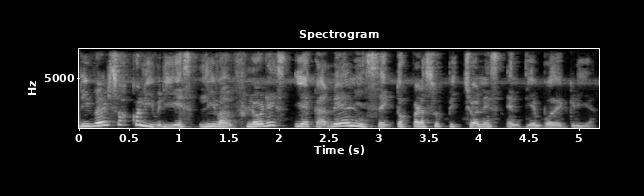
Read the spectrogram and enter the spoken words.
Diversos colibríes liban flores y acarrean insectos para sus pichones en tiempo de cría.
